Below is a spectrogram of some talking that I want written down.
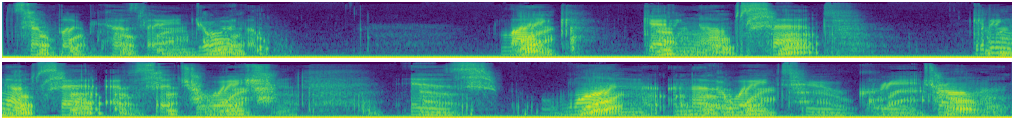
simply because they enjoy them. Like getting upset. Getting upset at a situation is, one, another way to create drama,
